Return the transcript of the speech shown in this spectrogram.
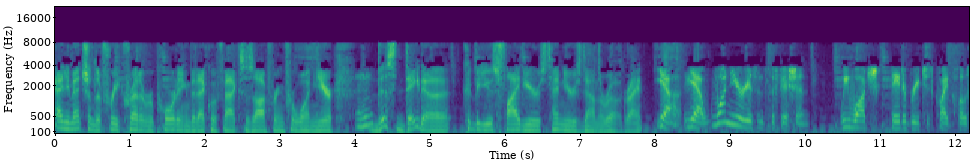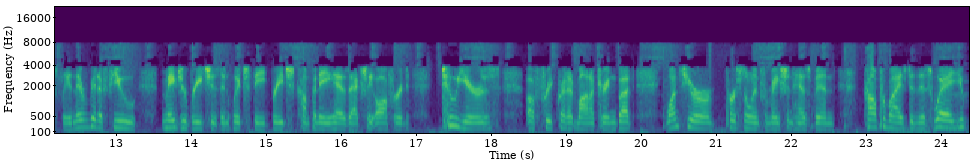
And you mentioned the free credit reporting that Equifax is offering for one year. Mm-hmm. This data could be used five years, ten years down the road, right? Yeah, yeah. One year isn't sufficient. We watch data breaches quite closely, and there have been a few major breaches in which the breached company has actually offered two years of free credit monitoring. But once your personal information has been compromised in this way, you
